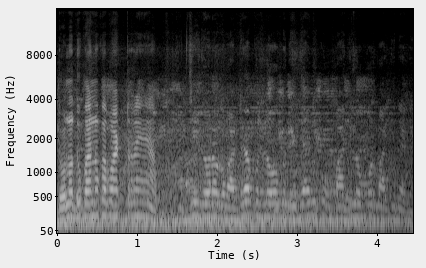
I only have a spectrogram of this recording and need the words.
दोनों दुकानों का बांट रहे हैं आप? जी दोनों का बांट रहे हैं कुछ लोगों को दे दिया बाकी लोगों को बाकी रह गए।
